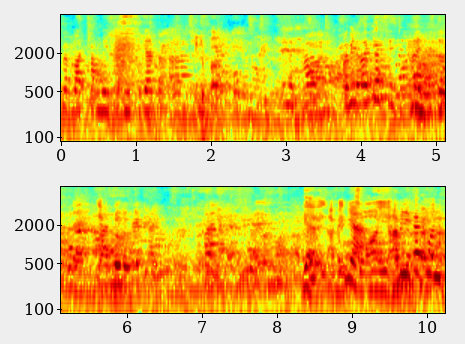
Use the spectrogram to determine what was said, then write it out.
for like families to be together In a pub, in a pub. I mean, I guess it depends, doesn't it? I mean, it depends. Yeah, I think yeah. so. I have. mean, if everyone's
